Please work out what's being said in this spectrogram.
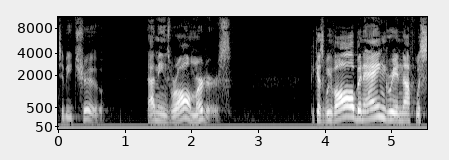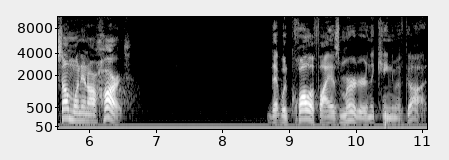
to be true, that means we're all murderers. Because we've all been angry enough with someone in our heart that would qualify as murder in the kingdom of God.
